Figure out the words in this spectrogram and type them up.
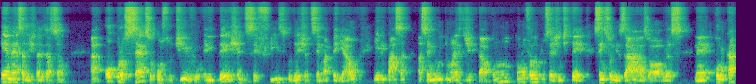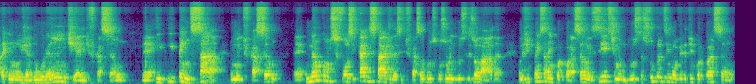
é nessa digitalização. Ah, o processo construtivo, ele deixa de ser físico, deixa de ser material e ele passa a ser muito mais digital. Como, como falando para você, a gente ter, sensorizar as obras, né, colocar tecnologia durante a edificação, né, e, e pensar numa edificação é, não como se fosse cada estágio dessa edificação como se fosse uma indústria isolada. Quando a gente pensa na incorporação, existe uma indústria super desenvolvida de incorporação.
